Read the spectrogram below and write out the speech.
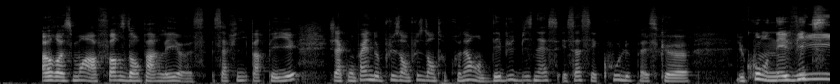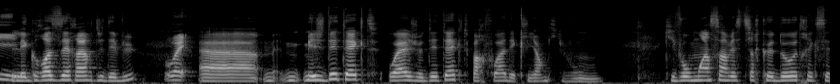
heureusement, à force d'en parler, euh, ça finit par payer, j'accompagne de plus en plus d'entrepreneurs en début de business. Et ça, c'est cool parce que du coup, on évite Oui. les grosses erreurs du début. Ouais. Mais je détecte, ouais, je détecte parfois des clients qui vont qui vont moins s'investir que d'autres, etc.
